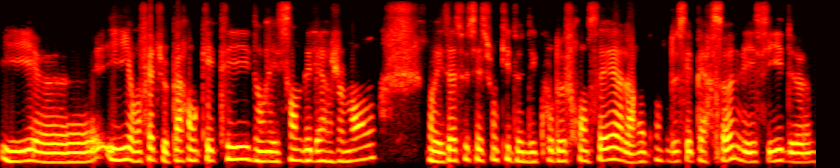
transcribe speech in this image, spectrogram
et, euh, et en fait, je pars enquêter dans les centres d'hébergement, dans les associations qui donnent des cours de français à la rencontre de ces personnes et essayer de,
